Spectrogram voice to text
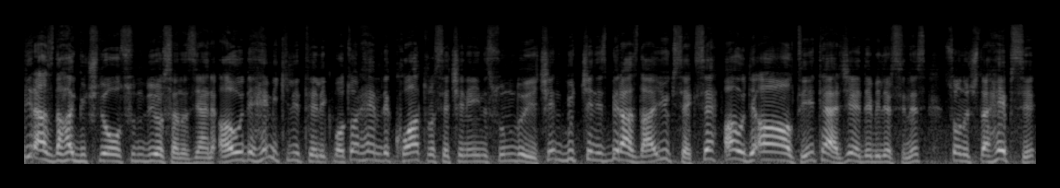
biraz daha güçlü olsun diyorsanız yani Audi hem 2 litrelik motor hem de Quattro seçeneğini sunduğu için bütçeniz biraz daha yüksekse Audi A6'yı tercih edebilirsiniz. Sonuçta hepsi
